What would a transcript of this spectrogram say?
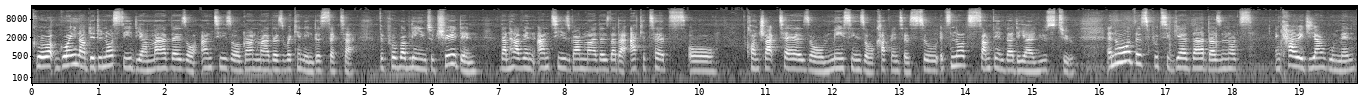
grow up, growing up, they do not see their mothers or aunties or grandmothers working in this sector. They're probably into trading than having aunties, grandmothers that are architects or contractors or masons or carpenters. So, it's not something that they are used to. And all this put together does not encourage young women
